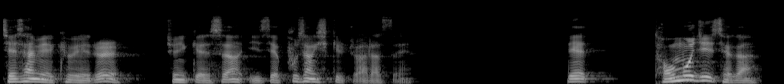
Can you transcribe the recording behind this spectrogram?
제3의 교회를 주님께서 이제 부상시킬 줄 알았어요. 근데 도무지 제가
